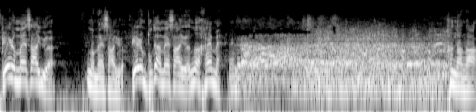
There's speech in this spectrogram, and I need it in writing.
别人卖啥药。我卖啥药？别人不敢卖啥药，我还卖，很尴尬。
